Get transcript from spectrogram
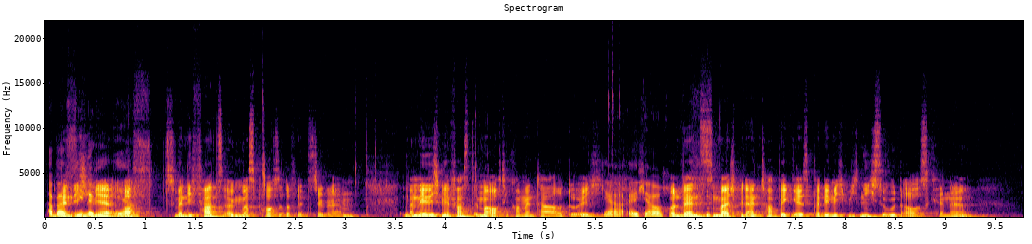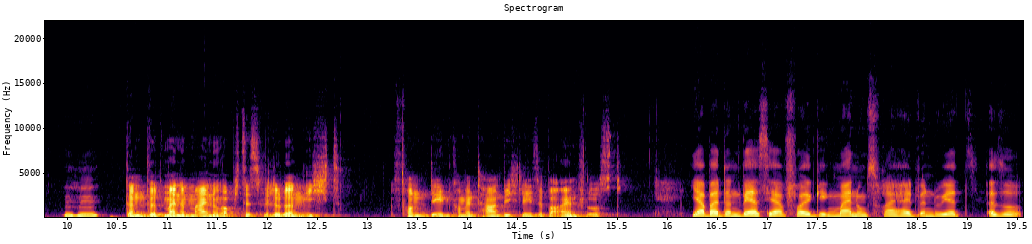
Aber wenn viele- ich mir ja. auf, wenn die FAZ irgendwas postet auf Instagram, dann Mhm. lese ich mir fast immer auch die Kommentare durch. Ja, ich auch. Und wenn es zum Beispiel ein Topic ist, bei dem ich mich nicht so gut auskenne, Mhm. dann wird meine Meinung, ob ich das will oder nicht, von den Kommentaren, die ich lese, beeinflusst. Ja, aber dann wäre es ja voll gegen Meinungsfreiheit, wenn du jetzt, also.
